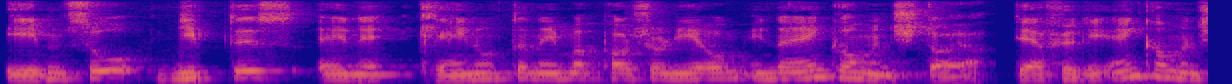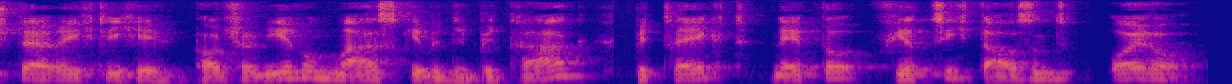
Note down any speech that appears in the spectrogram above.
Ebenso gibt es eine Kleinunternehmerpauschalierung in der Einkommensteuer. Der für die einkommensteuerrechtliche Pauschalierung maßgebende Betrag beträgt netto 40.000 Euro.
